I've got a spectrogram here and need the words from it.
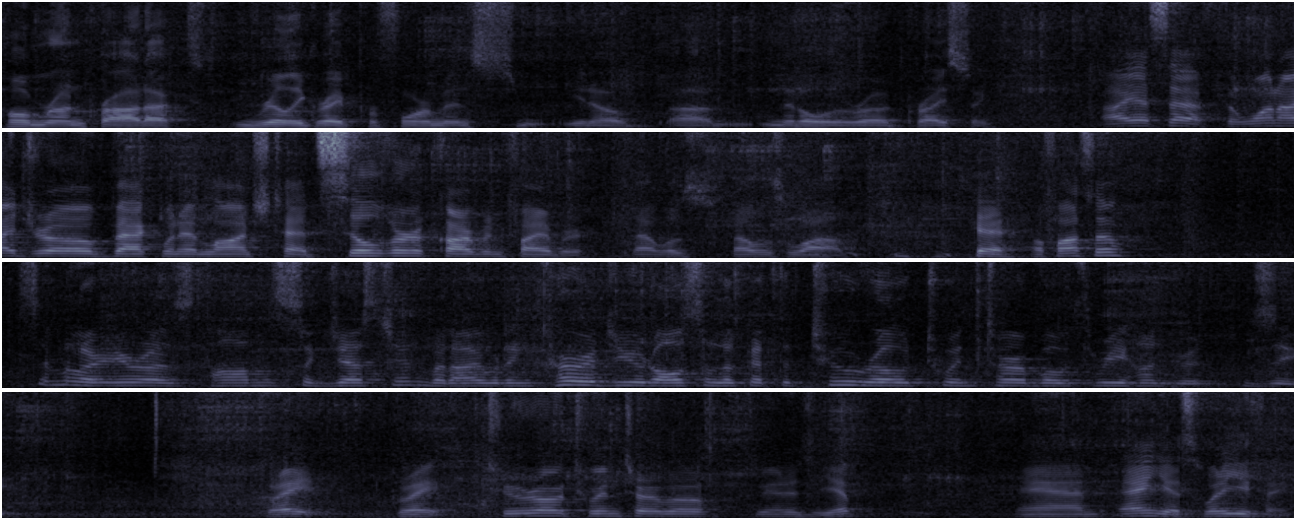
home run product, really great performance. You know, um, middle of the road pricing. ISF, the one I drove back when it launched, had silver carbon fiber. That was that was wild. Okay, Alfonso. Similar era as Tom's suggestion, but I would encourage you to also look at the two-row twin-turbo 300Z. Great, great. Two-row twin turbo, 300. Yep. And Angus, what do you think?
